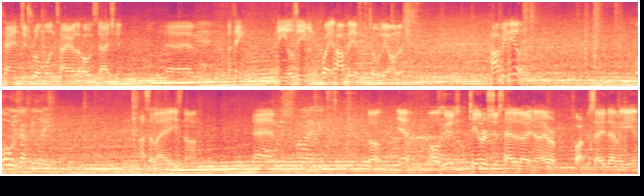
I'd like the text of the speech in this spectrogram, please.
Ten, just run one tire the whole session. Um, I think Neil's even quite happy, if I'm totally honest. Happy Neil? Always happy late. That's a lie. He's not. Um, Always smiling. But yeah, all good. Taylor's just headed out now. We're parked beside them again.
